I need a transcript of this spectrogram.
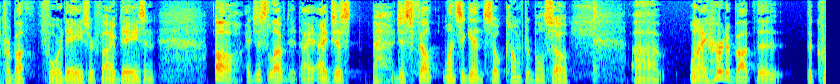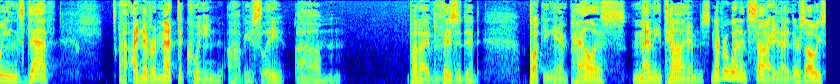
for about four days or five days, and oh, I just loved it. I, I just just felt once again so comfortable. So uh, when I heard about the the Queen's death, uh, I never met the Queen, obviously, um, but I visited Buckingham Palace many times. Never went inside. I, there's always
